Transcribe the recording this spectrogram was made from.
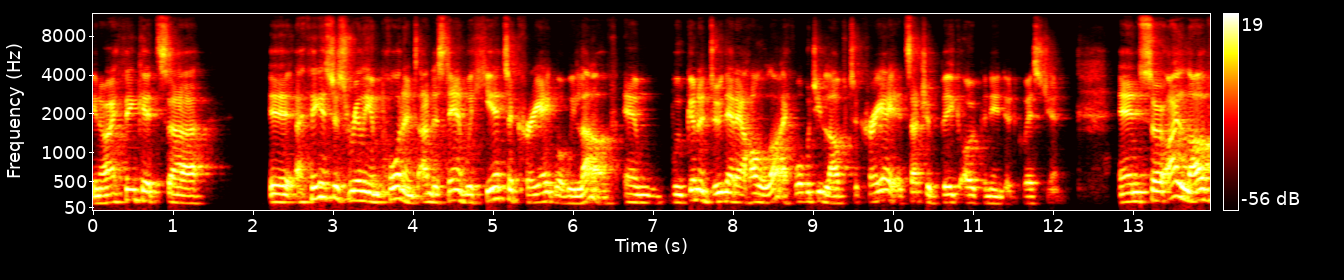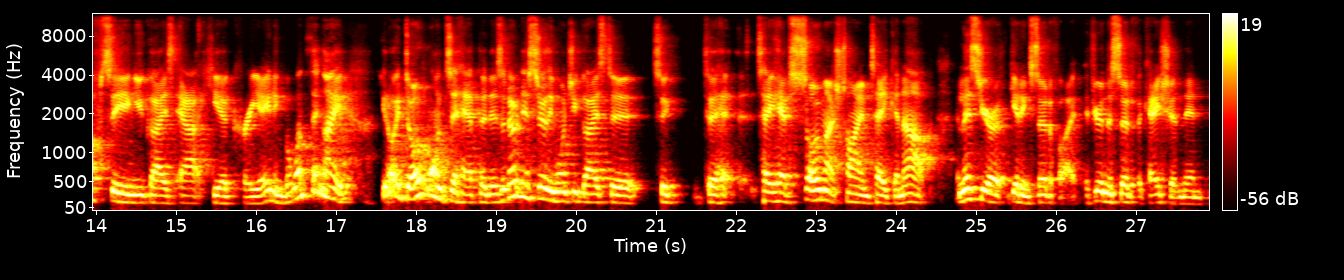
You know, I think it's, uh, it, I think it's just really important to understand we're here to create what we love and we're going to do that our whole life. What would you love to create? It's such a big open ended question. And so I love seeing you guys out here creating. But one thing I, you know, I don't want to happen is I don't necessarily want you guys to, to to, to have so much time taken up unless you're getting certified. If you're in the certification, then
